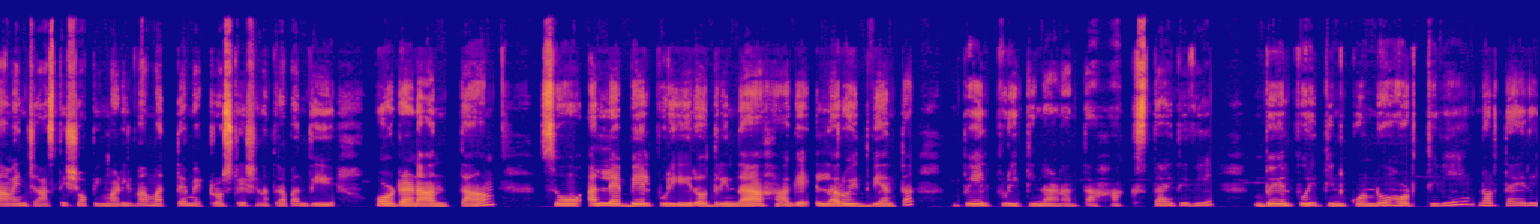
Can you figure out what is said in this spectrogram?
ನಾವೇನು ಜಾಸ್ತಿ ಶಾಪಿಂಗ್ ಮಾಡಿಲ್ವಾ? ಮತ್ತೆ ಮೆಟ್ರೋ ಸ್ಟೇಷನ್ ಹತ್ರ ಬಂದ್ವಿ ಹೊರಡೋಣ ಅಂತ. ಸೊ ಅಲ್ಲೇ ಬೇಲ್ಪುರಿ ಇರೋದ್ರಿಂದ ಹಾಗೆ ಎಲ್ಲರೂ ಇದ್ವಿ ಅಂತ ಬೇಲ್ಪುರಿ ತಿನ್ನೋಣ ಅಂತ ಹಾಕಿಸ್ತಾ ಇದ್ದೀವಿ. ಬೇಲ್ಪುರಿ ತಿನ್ಕೊಂಡು ಹೊರಡ್ತೀವಿ. ನೋಡ್ತಾ ಇರಿ.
